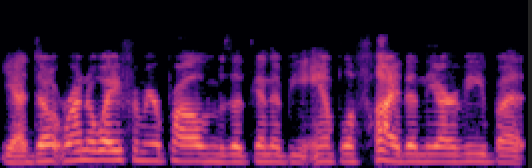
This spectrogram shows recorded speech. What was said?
yeah, don't run away from your problems. It's going to be amplified in the RV. But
